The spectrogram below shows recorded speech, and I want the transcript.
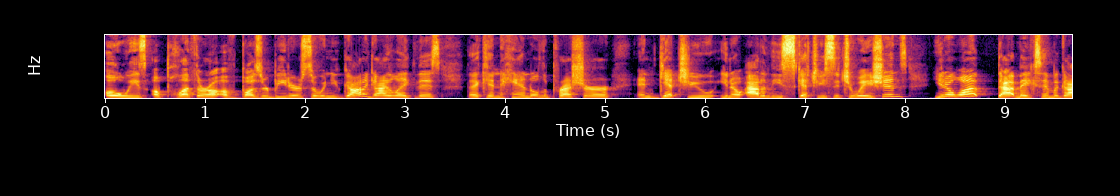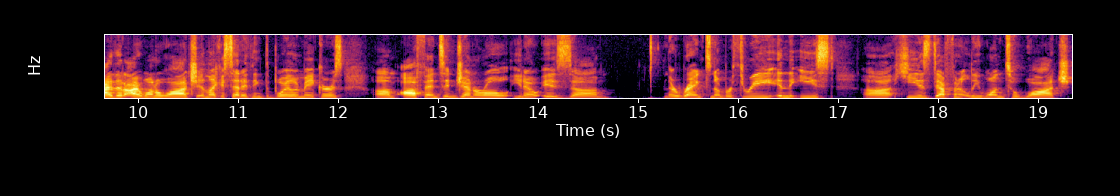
always a plethora of buzzer beaters. So when you got a guy like this that can handle the pressure and get you, you know, out of these sketchy situations, you know what? That makes him a guy that I want to watch. And like I said, I think the Boilermakers um, offense in general, you know, is um, they're ranked number three in the East. Uh, he is definitely one to watch.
